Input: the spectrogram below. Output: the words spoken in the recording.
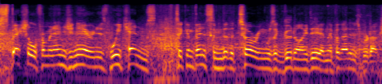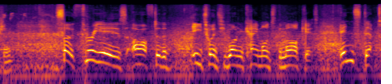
special from an engineer in his weekends to convince them that the Touring was a good idea and they put that into production. So three years after the E21 came onto the market, in stepped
